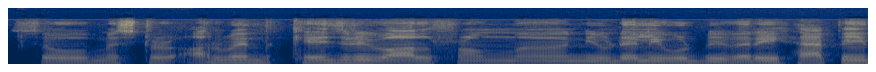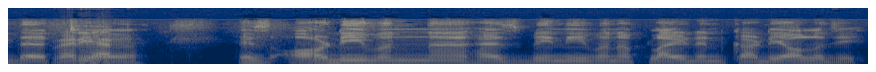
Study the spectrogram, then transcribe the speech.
So Mr. Arvind Kejriwal from uh, New Delhi would be very happy that Very happy. uh, his odd even uh, has been even applied in cardiology.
